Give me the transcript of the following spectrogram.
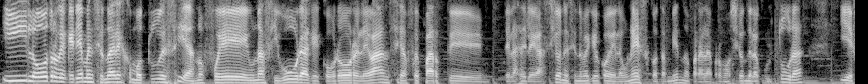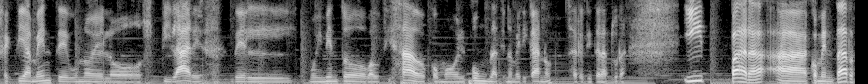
Y lo otro que quería mencionar es, como tú decías, ¿no? Fue una figura que cobró relevancia, fue parte de las delegaciones, si no me equivoco, de la UNESCO también, ¿no? Para la promoción de la cultura y efectivamente uno de los pilares del movimiento bautizado como el boom latinoamericano, serie literatura. Y para comentar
